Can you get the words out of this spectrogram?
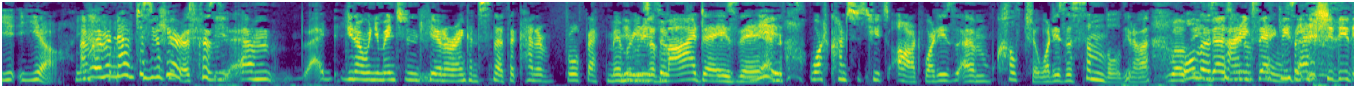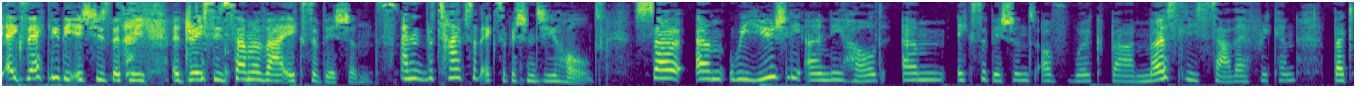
Y- yeah. I mean, I'm just curious because, um, you know, when you mentioned Fiona Rankin Smith, it kind of brought back memories, Memories of, of- my days there Yes. and what constitutes art, what is um, culture, what is a symbol, you know, Well, all those, those kind are of exactly things. the issue, the, exactly the issues that we address in some of our exhibitions. and the types of exhibitions you hold. So um, we usually only hold um, exhibitions of work by mostly South African, but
